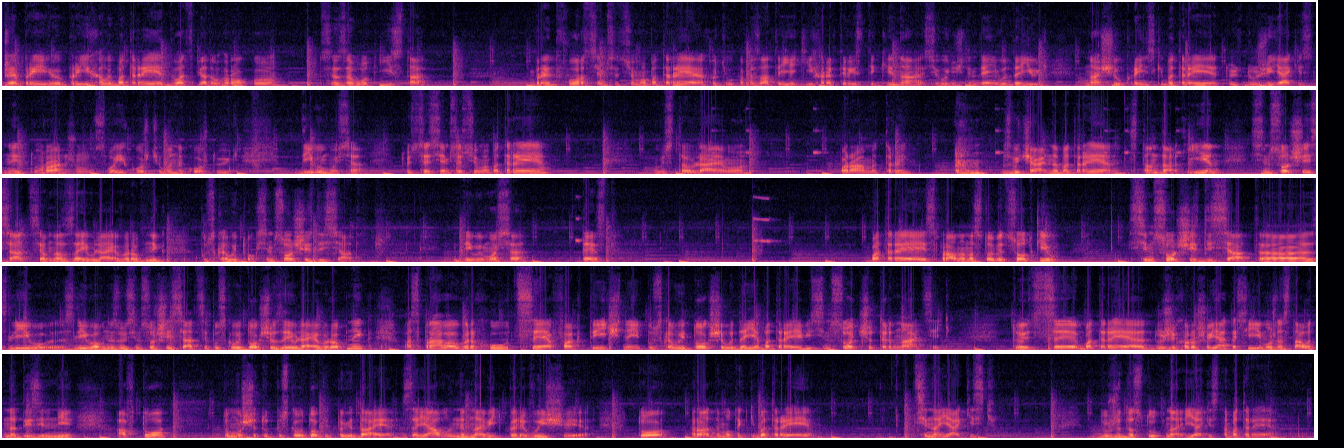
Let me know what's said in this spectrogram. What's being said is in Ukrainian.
Вже приїхали батареї 25-го року. Це завод Іста. Бренд Ford, 77 батарея. Хотів показати, які характеристики на сьогоднішній день видають наші українські батареї. Тобто дуже якісні, то раджу, своїх коштів вони коштують. Дивимося. Тобто це 77 батарея. Виставляємо параметри. Звичайна батарея, стандарт ЄН. 760 це в нас заявляє виробник пусковий ток. 760. Дивимося тест. Батарея справна на 100%. 760 е, зліво, зліва внизу 760 це пусковий ток, що заявляє виробник. А справа вверху це фактичний пусковий ток, що видає батарея 814. Тобто це батарея дуже хорошої якості, її можна ставити на дизельні авто, тому що тут пусковий ток відповідає заявленим, навіть перевищує. То радимо такі батареї. Ціна якість дуже доступна і якісна батарея.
